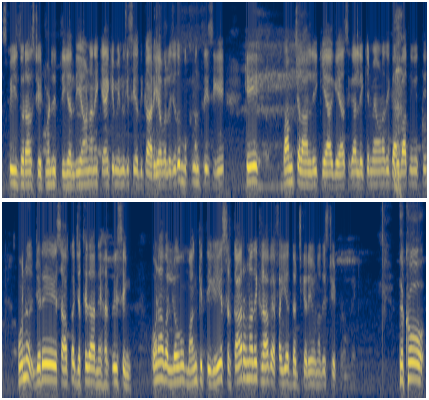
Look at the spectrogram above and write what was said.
ਸਪੀਚ ਦੌਰਾਨ ਸਟੇਟਮੈਂਟ ਦਿੱਤੀ ਜਾਂਦੀ ਹੈ ਉਹਨਾਂ ਨੇ ਕਿਹਾ ਕਿ ਮੈਨੂੰ ਕਿਸੇ ਅਧਿਕਾਰੀਆਂ ਵੱਲੋਂ ਜਦੋਂ ਮੁੱਖ ਮੰਤਰੀ ਸੀਗੇ ਕਿ ਬੰਬ ਚਲਾਉਣ ਲਈ ਕਿਹਾ ਗਿਆ ਸੀਗਾ ਲੇਕਿਨ ਮੈਂ ਉਹਨਾਂ ਦੀ ਗੱਲਬਾਤ ਨਹੀਂ ਕੀਤੀ। ਹੁਣ ਜਿਹੜੇ ਸਾਬਕਾ ਜਥੇਦਾਰ ਨੇ ਹਰਪ੍ਰੀਤ ਸਿੰਘ ਉਹਨਾਂ ਵੱਲੋਂ ਮੰਗ ਕੀਤੀ ਗਈ ਹੈ। ਸਰਕਾਰ ਉਹਨਾਂ ਦੇ ਖਿਲਾਫ ਐਫ ਆਈ ਆਰ ਦਰਜ ਕਰੇ ਉਹਨਾਂ ਦੇ ਸਟੇਟਮੈਂਟ ਦੇ। ਦੇਖੋ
